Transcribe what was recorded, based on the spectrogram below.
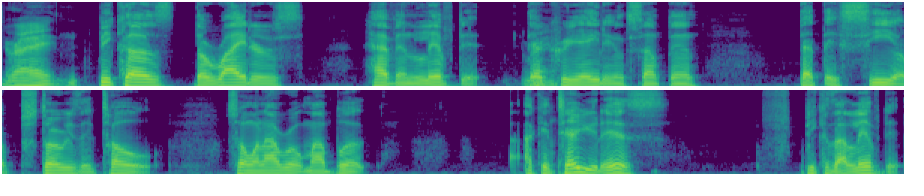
Right. because the writers haven't lived it. They're Right. creating something that they see or stories they told. So when I wrote my book, I can tell you this because I lived it.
